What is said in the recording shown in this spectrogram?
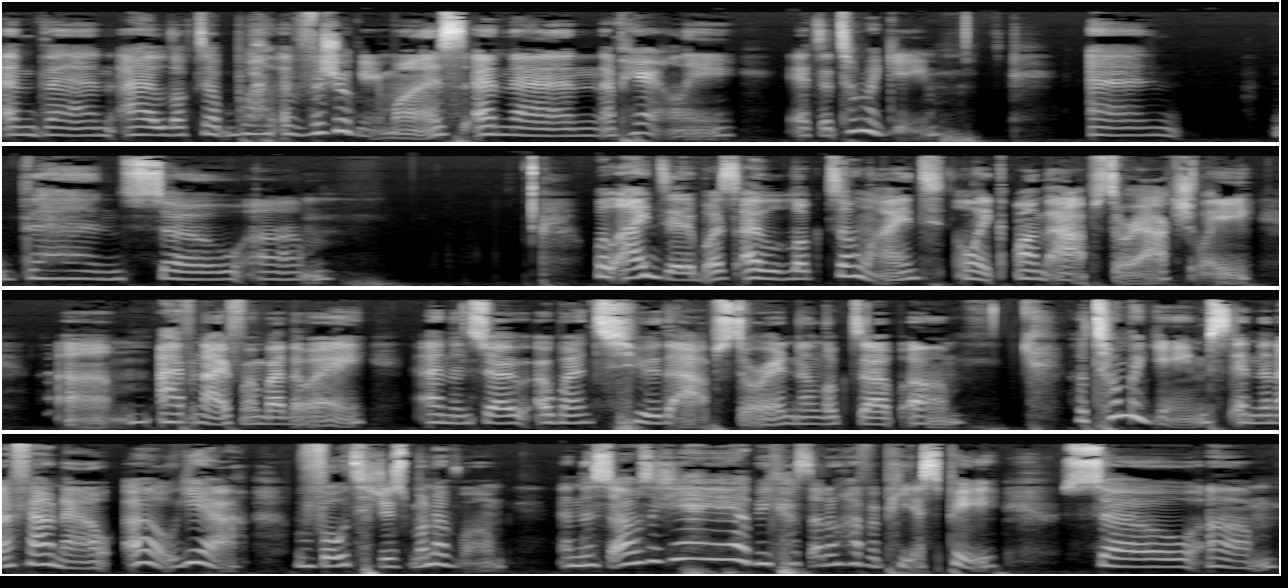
And then I looked up what a visual game was, and then apparently it's a Otome game. And then so um what I did was I looked online like on the App Store actually. Um I have an iPhone by the way. And then so I, I went to the App Store and I looked up um Otome games and then I found out, oh yeah, Voltage is one of them. And then so I was like, yeah, yeah, yeah, because I don't have a PSP. So um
